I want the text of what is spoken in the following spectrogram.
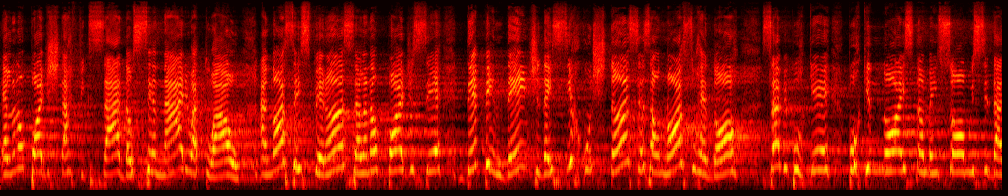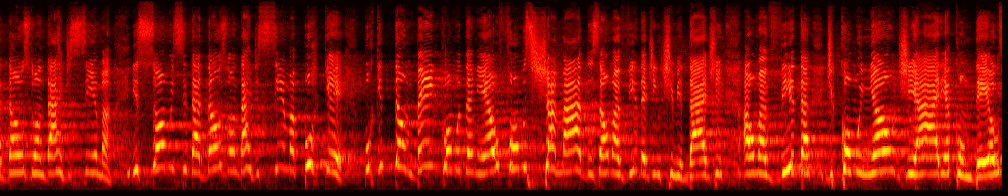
ela não pode estar fixada ao cenário atual. A nossa esperança, ela não pode ser dependente das circunstâncias ao nosso redor. Sabe por quê? Porque nós também somos cidadãos do andar de cima. E somos cidadãos do andar de cima por quê? Porque também, como Daniel, fomos chamados a uma vida de intimidade, a uma vida de comunhão diária com Deus.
